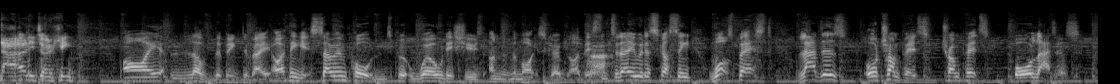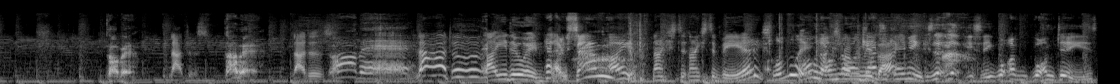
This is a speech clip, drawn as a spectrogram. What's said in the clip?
Nah, only joking. I love the big debate. I think it's so important to put world issues under the microscope like this. And ah. today we're discussing what's best, ladders or trumpets, trumpets or ladders. Dobby. Ladders. Dobby. Ladders. Dobby. Ladders. How you doing? Hello, Sam. Hi. Nice to nice to be here. It's lovely. Oh, no, Thanks no, for I'm having me you back. came in. Because look, look, you see, what I'm, what I'm doing is,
